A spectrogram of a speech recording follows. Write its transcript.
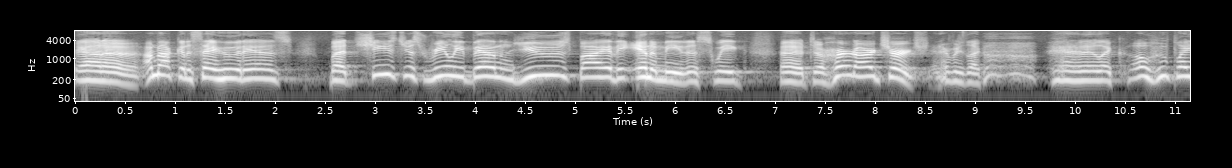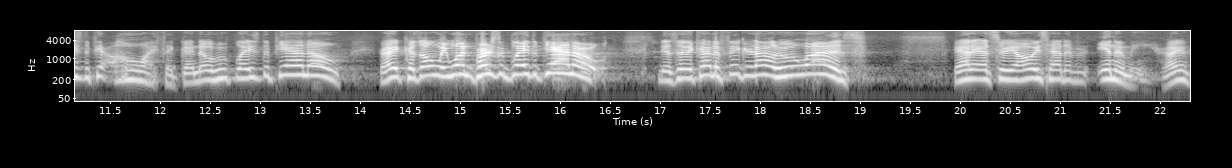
and uh, I'm not going to say who it is, but she's just really been used by the enemy this week uh, to hurt our church. And everybody's like, and they're like, oh, who plays the piano? Oh, I think I know who plays the piano, right? Because only one person played the piano. And so they kind of figured out who it was. And, and so he always had an enemy, right?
